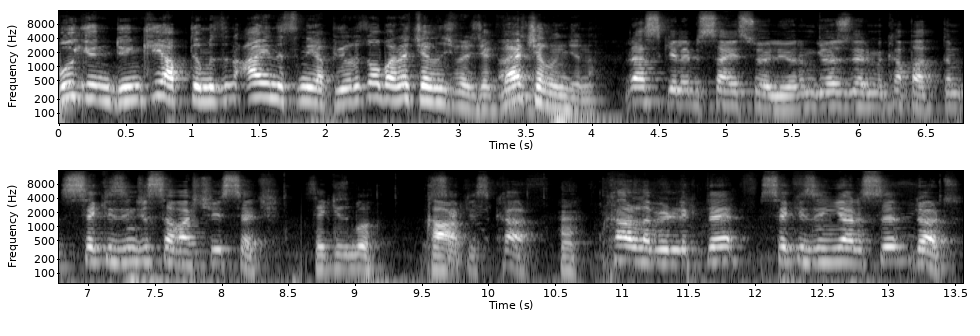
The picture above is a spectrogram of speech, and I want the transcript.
Bugün dünkü yaptığımızın aynısını yapıyoruz. O bana challenge verecek. Ver Aynen. challenge'ını. Rastgele bir sayı söylüyorum. Gözlerimi kapattım. 8. savaşçıyı seç. 8 bu. Kar. 8. Kar. Heh. Karla birlikte 8'in yarısı 4.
